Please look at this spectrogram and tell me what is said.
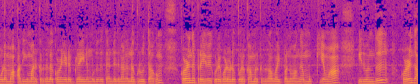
மூலமாக அதிகமாக இருக்கிறதால குழந்தையோட பிரெயின் முதுகு தண்டு இதெல்லாம் நல்லா க்ரோத் ஆகும். குழந்தை பிறவை குறைபாடோடு பிறக்காமல் இருக்கிறதுக்கு அவாய்ட் பண்ணுவாங்க. முக்கியமாக இது வந்து குழந்தை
